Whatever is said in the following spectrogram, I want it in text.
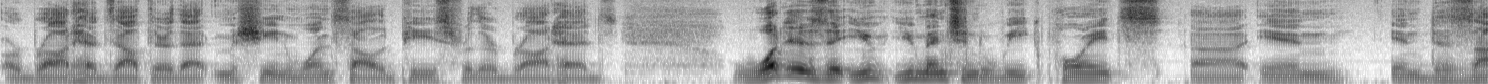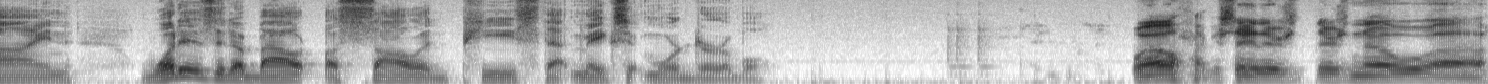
or broadheads out there that machine one solid piece for their broadheads. What is it? You, you mentioned weak points uh, in in design. What is it about a solid piece that makes it more durable? Well, like I say, there's there's no uh,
